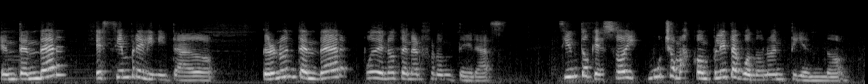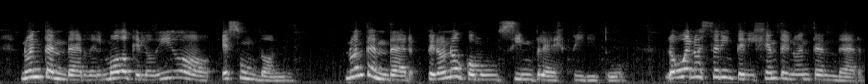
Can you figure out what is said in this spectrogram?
Entender es siempre limitado, pero no entender puede no tener fronteras. Siento que soy mucho más completa cuando no entiendo. No entender del modo que lo digo es un don. No entender, pero no como un simple espíritu. Lo bueno es ser inteligente y no entender.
